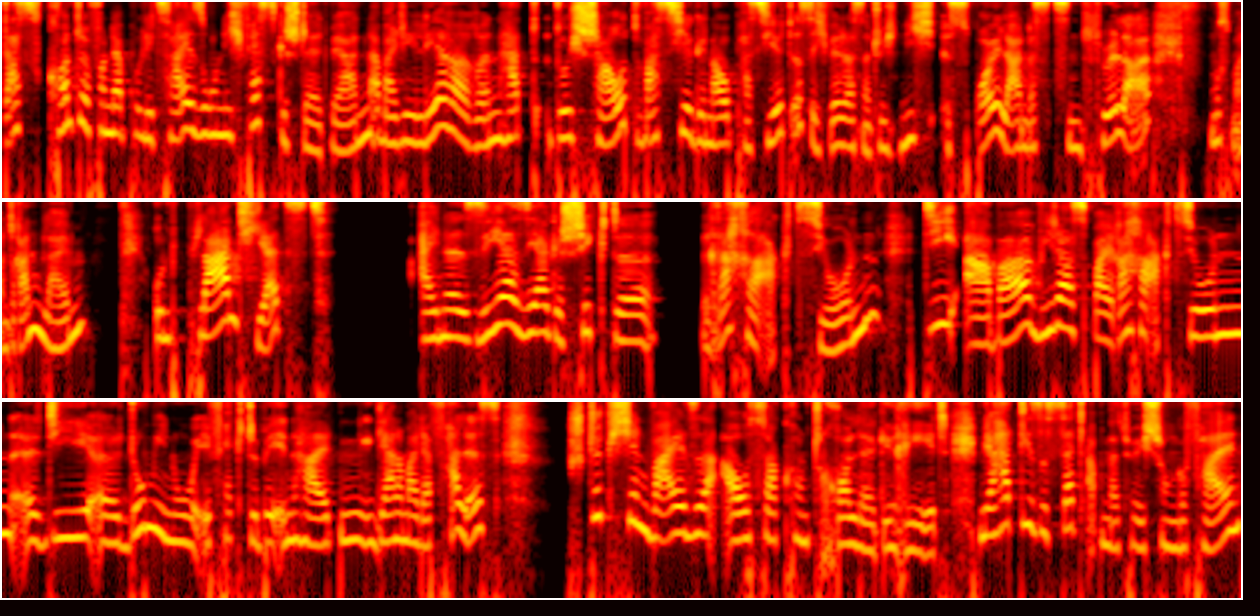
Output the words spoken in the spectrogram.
Das konnte von der Polizei so nicht festgestellt werden, aber die Lehrerin hat durchschaut, was hier genau passiert ist. Ich will das natürlich nicht spoilern, das ist ein Thriller, muss man dranbleiben. Und plant jetzt eine sehr, sehr geschickte Racheaktion, die aber, wie das bei Racheaktionen, äh, die äh, Dominoeffekte beinhalten, gerne mal der Fall ist, stückchenweise außer Kontrolle gerät. Mir hat dieses Setup natürlich schon gefallen,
